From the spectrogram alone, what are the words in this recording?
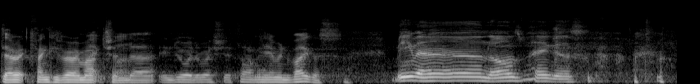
Dereck, thank you very much, Thanks, and uh, enjoy the rest of your time here in Vegas. Me man, Las Vegas.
